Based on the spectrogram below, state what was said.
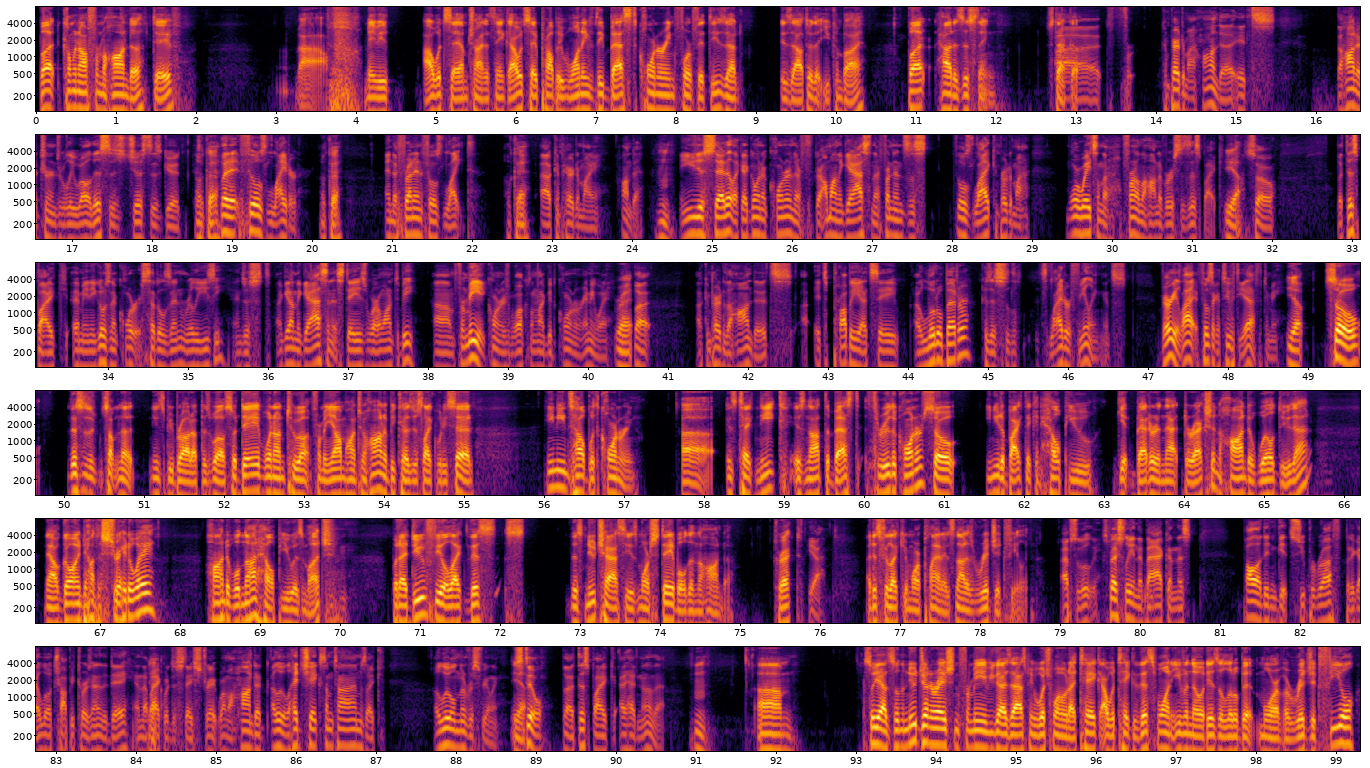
But coming off from a Honda, Dave, ah, maybe I would say, I'm trying to think, I would say probably one of the best cornering 450s that is out there that you can buy. But how does this thing stack up? Uh, for, compared to my Honda, it's the Honda turns really well. This is just as good, Okay. but it feels lighter, Okay. and the front end feels light Okay. uh, compared to my Honda. Hmm. And you just said it like I go in a corner and they're, I'm on the gas, and the front end just feels light compared to my more weights on the front of the Honda versus this bike. Yeah. So, but this bike, I mean, it goes in a corner, it settles in really easy, and just I get on the gas and it stays where I want it to be. Um, for me, it corners well because I'm not a good corner anyway. Right. But uh, compared to the Honda, it's it's probably I'd say a little better because it's it's lighter feeling. It's very light. It feels like a 250F to me. Yep. So this is something that needs to be brought up as well. So Dave went on to a, from a Yamaha to a Honda because just like what he said, he needs help with cornering. Uh, his technique is not the best through the corners, so you need a bike that can help you get better in that direction. Honda will do that. Now going down the straightaway, Honda will not help you as much, but I do feel like this this new chassis is more stable than the Honda. Correct? Yeah, I just feel like you're more planted. It's not as rigid feeling. absolutely. Especially in the back on this. Pala didn't get super rough, but it got a little choppy towards the end of the day, and the Yeah. bike would just stay straight. Where my Honda, a little head shake sometimes, like a little nervous feeling. Yeah. Still, but this bike, I had none of that. Hmm. Um, so yeah, so the new generation for me, if you guys ask me which one would I take, I would take this one, even though it is a little bit more of a rigid feel.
